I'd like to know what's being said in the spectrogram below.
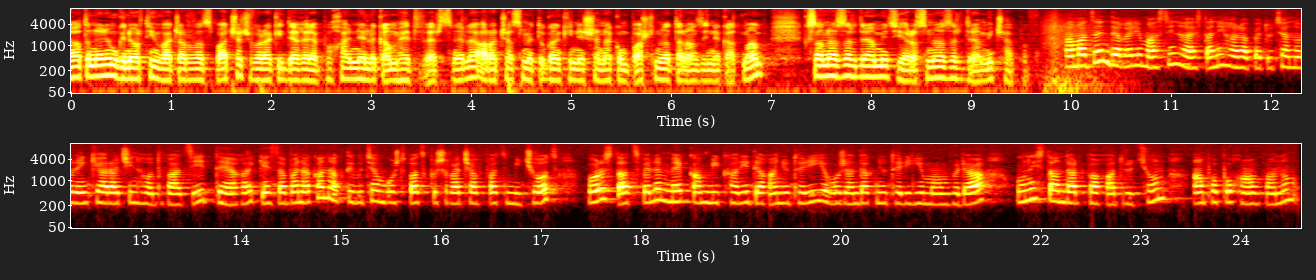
դեղատներում գնորդին վաճառված պատշաճ որակի դեղերը փոխարինելը կամ հետ վերցնելը առաջացնում է տուգանքի նշանակում պաշտոնատար անձի նկատմամբ 20000 դրամից 30000 դրամի չափով։ Համաձայն դեղերի մասին Հայաստանի Հանրապետության օրենքի առաջին հոդվածի դեղը կենսաբանական ակտիվությամբ օժտված կշռաչափված միջոց, որը ստացվել է մեկ կամ մի քանի դեղանյութերի եւ օժանդակ նյութերի հիման վրա, ունի ստանդարտ բաղադրություն, անփոփոխ անվանում,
